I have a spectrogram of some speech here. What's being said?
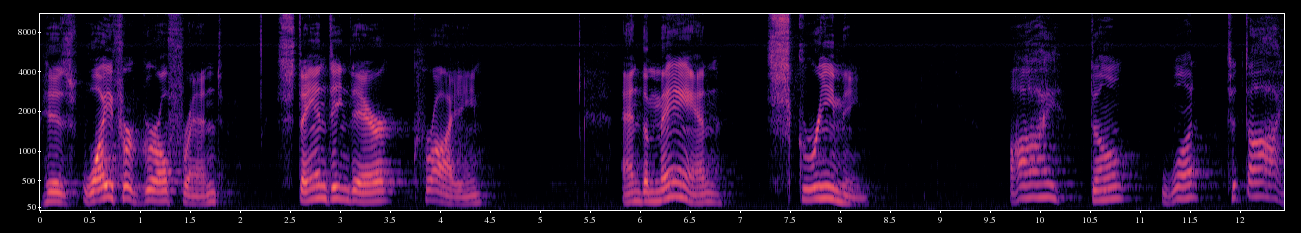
his wife or girlfriend standing there crying, and the man screaming, I don't want to die.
